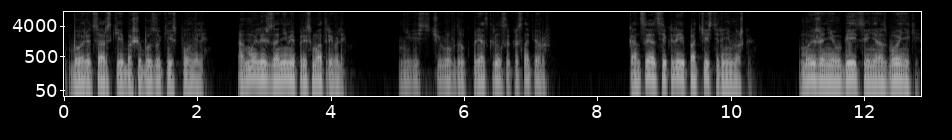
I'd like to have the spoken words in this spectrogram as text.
Борю царские башибузуки исполнили, а мы лишь за ними присматривали. Не весть чего вдруг приоткрылся Красноперов. Концы отсекли и подчистили немножко. Мы же не убийцы и не разбойники.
